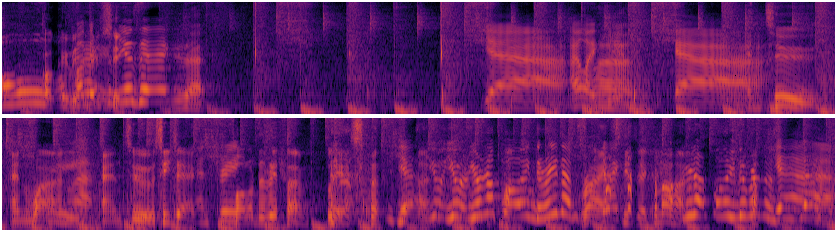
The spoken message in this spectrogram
Oh. Okay. okay. Oh, there's the music. Do that. Yeah, I like one. it. Yeah. And two. And one. Three. And two. CJ, and three. follow the rhythm, please. yes, you, you're, you're not following the rhythm. Right, CJ, come on. You're not following the rhythm, yeah.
